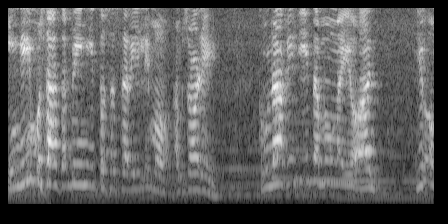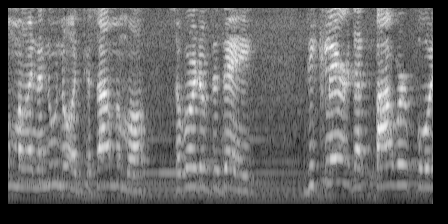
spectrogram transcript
hindi mo sasabihin ito sa sarili mo. I'm sorry. Kung nakikita mo ngayon, yung mga nanunood kasama mo sa Word of the Day, declare that powerful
